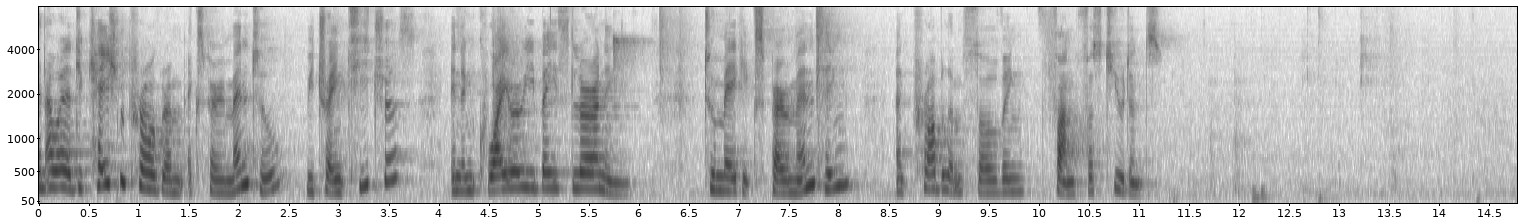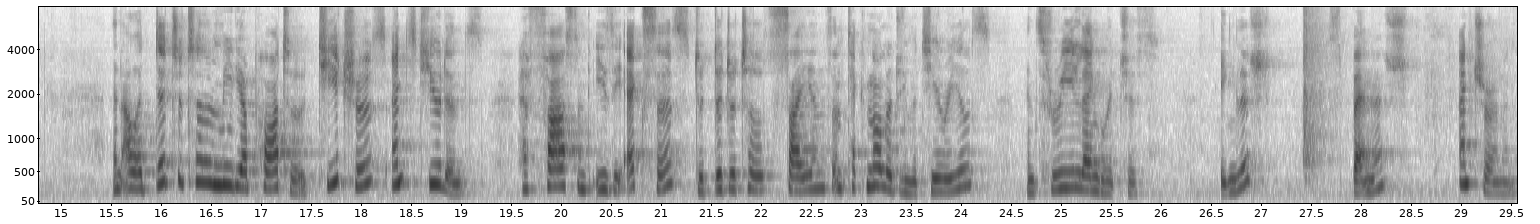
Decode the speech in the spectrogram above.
In our education program Experimento, we train teachers in inquiry-based learning to make experimenting and problem-solving fun for students. In our digital media portal, teachers and students have fast and easy access to digital science and technology materials in three languages, English, Spanish, and German.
